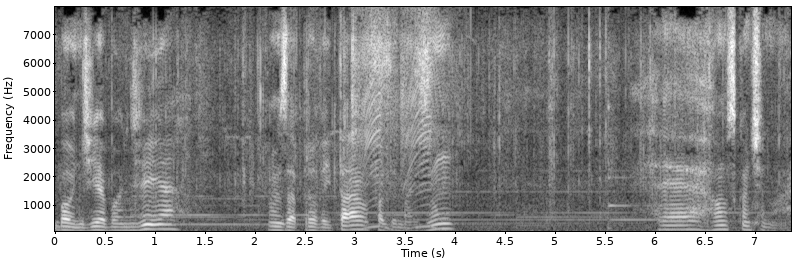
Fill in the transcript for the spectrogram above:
Bom dia, bom dia. Vamos aproveitar, vou fazer mais um. É, vamos continuar.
